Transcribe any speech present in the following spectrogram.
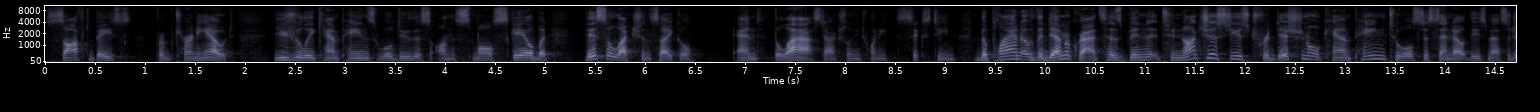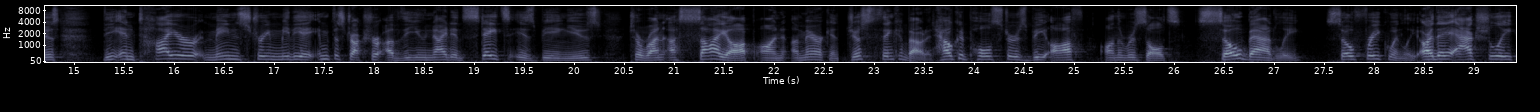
soft base from turning out. Usually, campaigns will do this on the small scale, but this election cycle and the last actually in 2016. The plan of the Democrats has been to not just use traditional campaign tools to send out these messages, the entire mainstream media infrastructure of the United States is being used to run a psyop on Americans. Just think about it. How could pollsters be off on the results so badly, so frequently? Are they actually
